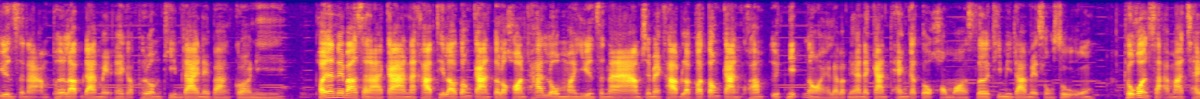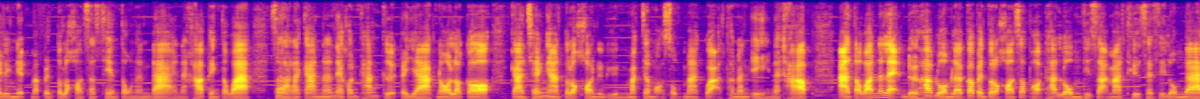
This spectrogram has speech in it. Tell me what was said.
ยืนสนามเพื่อรับดาเมจให้กับเพื่อนร่วมทีมได้ในบางกรณี เพราะฉะนั้นในบางสถานการณ์นะครับที่เราต้องการตัวละครท่าลมมายืนสนามใช่ไหมครับแล้วก็ต้องการความอึดนิดหน่อยอะไรแบบนี้ในการแทงกับตัวของมอนสเตอร์ที่มีดาเมจสูง ทุกคนสามารถใช้เลนเน็ตมาเป็นตัวละครซัสเซนตรงนั้นได้นะครับเพียงแต่ว่าสถานการณ์นั้นเนี่ยค่อนข้างเกิดได้ยากเนาะแล้วก็การใช้งานตัวละครอื่นๆ มักจะเหมาะสมมากกว่าเท่านั้นเองนะครับอ่าแต่ว่านั่นแหละโดยภาพรวมแล้วก็เป็นตัวละครซัพพอร์ตธาตุลมที่สามารถถือเซตสีลมได้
